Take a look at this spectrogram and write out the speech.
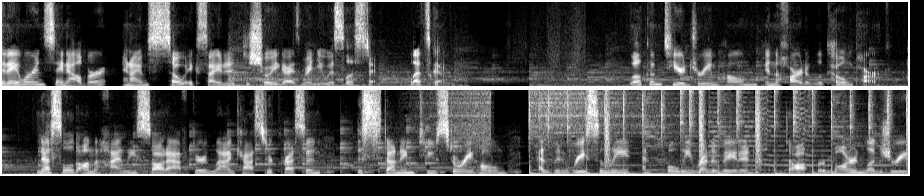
Today we're in St. Albert, and I'm so excited to show you guys my newest listing. Let's go. Welcome to your dream home in the heart of Lacombe Park. Nestled on the highly sought after Lancaster Crescent, this stunning two story home has been recently and fully renovated to offer modern luxury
